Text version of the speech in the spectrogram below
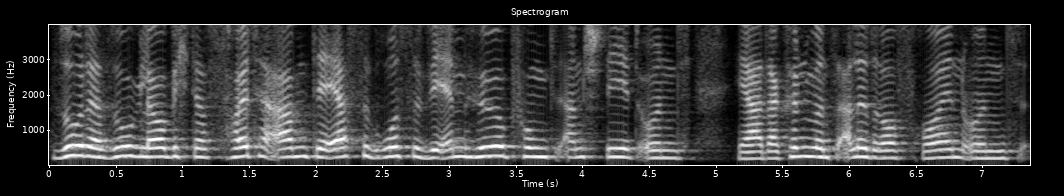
so oder so glaube ich, dass heute Abend der erste große WM-Höhepunkt ansteht. Und ja, da können wir uns alle drauf freuen und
